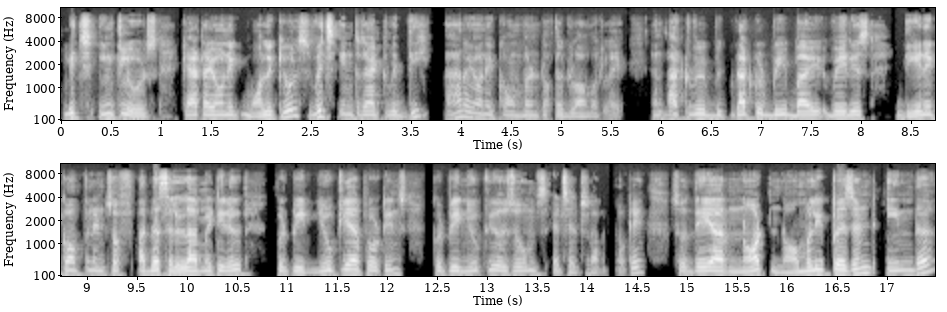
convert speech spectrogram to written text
which includes cationic molecules which interact with the anionic component of the glomeruli, and that could be that could be by various DNA components of other cellular material, could be nuclear proteins could be nucleosomes, etc. Okay, so they are not normally present in the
